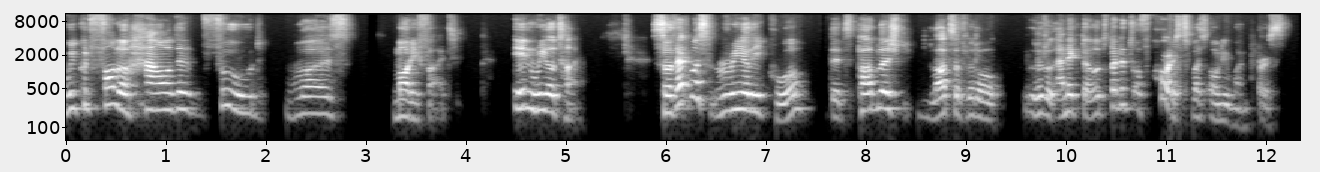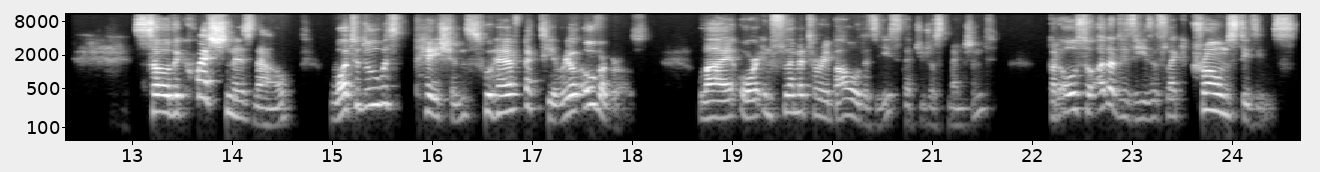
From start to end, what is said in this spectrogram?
We could follow how the food was modified in real time. So that was really cool. It's published lots of little little anecdotes, but it of course was only one person. So the question is now what to do with patients who have bacterial overgrowth, or inflammatory bowel disease that you just mentioned, but also other diseases like Crohn's disease,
